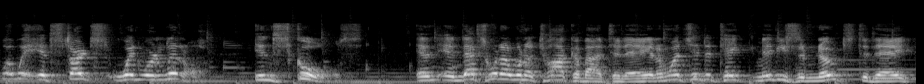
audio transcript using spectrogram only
Well, it starts when we're little in schools. And, and that's what I want to talk about today. And I want you to take maybe some notes today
